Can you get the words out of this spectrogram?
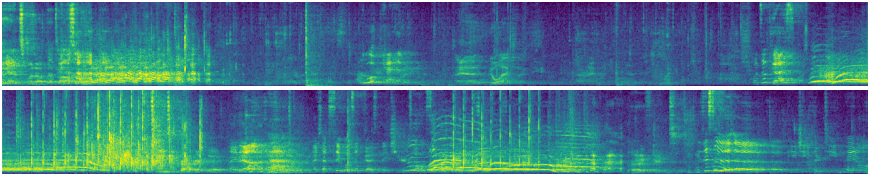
hands went up. That's awesome. Ooh, a pen. And no, actually. What's up, guys? That's an easy crowd right there. I know. Yeah. I just have to say, what's up, guys, and they cheer. It's awesome. Perfect. Is this a, a, a PG-13 panel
